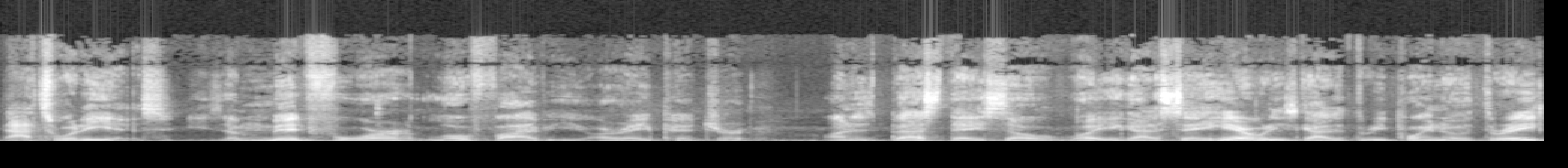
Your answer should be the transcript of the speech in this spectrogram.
That's what he is. He's a mid four, low five ERA pitcher on his best day. So what you got to say here when he's got a 3.03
